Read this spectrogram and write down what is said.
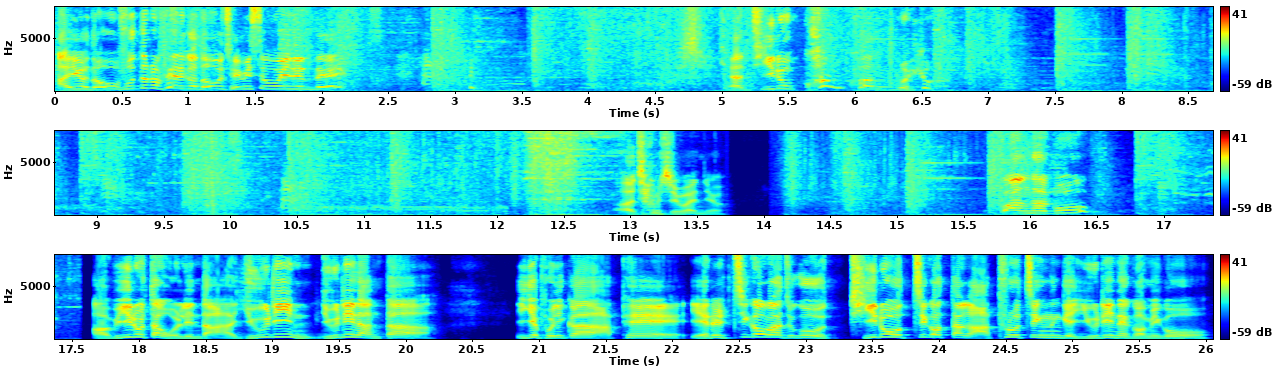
아 이거 너무 후드로 패는 거 너무 재밌어 보이는데? 야 뒤로 쾅쾅 뭐 이거. 아 잠시만요. 꽝 하고 아 위로 딱 올린다. 아 유린 유린한다. 이게 보니까 앞에 얘를 찍어가지고 뒤로 찍었다가 앞으로 찍는 게 유린의 검이고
